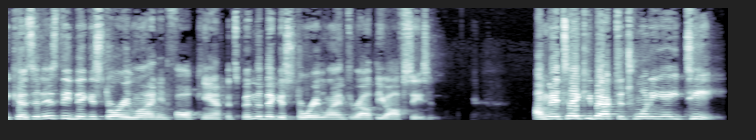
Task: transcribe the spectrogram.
because it is the biggest storyline in fall camp. It's been the biggest storyline throughout the offseason. I'm going to take you back to 2018,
